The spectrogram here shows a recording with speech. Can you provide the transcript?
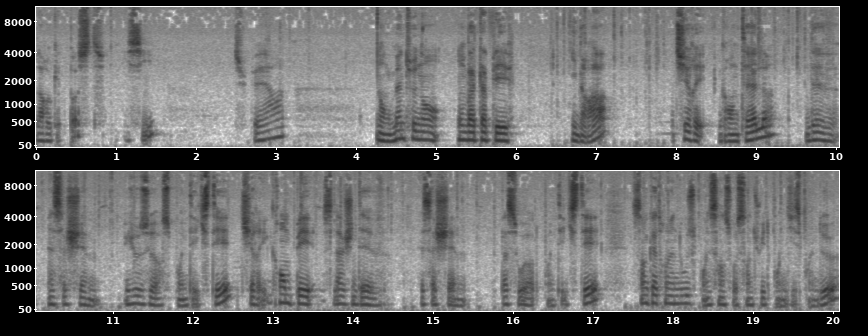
la requête post ici. Super. Donc maintenant, on va taper Hydra, grand L, dev shm users.txt, grand P slash dev shm password.txt, 192.168.10.2,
